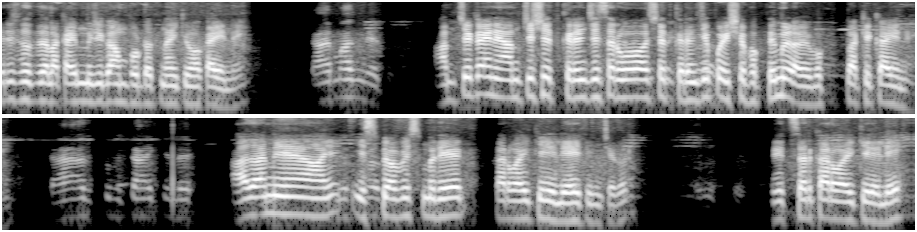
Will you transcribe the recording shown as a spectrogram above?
तरी सुद्धा त्याला काही म्हणजे घाम फुटत नाही किंवा काही नाही. काय मागणी आहे? तुमची? आमचे काही नाही आमचे शेतकऱ्यांचे सर्व शेतकऱ्यांचे पैसे फक्त मिळावे बाकी काही नाही. काय आज तुम्ही काय केलंय? आज आम्ही एस पी ऑफिसमध्ये कारवाई केलेली आहे त्यांच्याकडे. रितसर कारवाई केलेली आहे.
